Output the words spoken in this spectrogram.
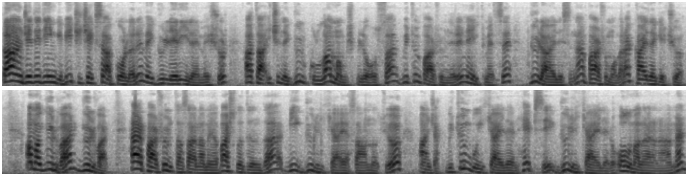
Daha önce dediğim gibi çiçeksi akorları ve gülleriyle meşhur. Hatta içinde gül kullanmamış bile olsa bütün parfümleri ne hikmetse gül ailesinden parfüm olarak kayda geçiyor. Ama gül var, gül var. Her parfüm tasarlamaya başladığında bir gül hikayesi anlatıyor. Ancak bütün bu hikayelerin hepsi gül hikayeleri olmalarına rağmen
